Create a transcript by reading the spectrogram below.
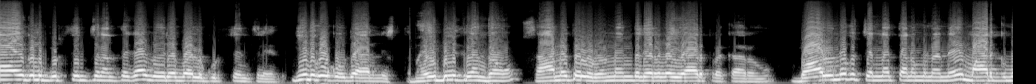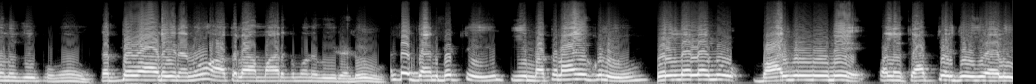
నాయకులు గుర్తించినంతగా వేరే వాళ్ళు గుర్తించలేదు. దీనికి ఒక ఉదాహరణ ఇస్తాం బైబిల్ గ్రంథం సామెతలు రెండు వందల ఇరవై ఆరు ప్రకారం బాలునకు చిన్నతనముననే మార్గమును చూపుము. పెద్దవాడైనను అతడు ఆ మార్గమును వీడడు. అంటే దాన్ని బట్టి ఈ మత నాయకులు పిల్లలను బాల్యంలోనే వాళ్ళని క్యాప్చర్ చేయాలి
